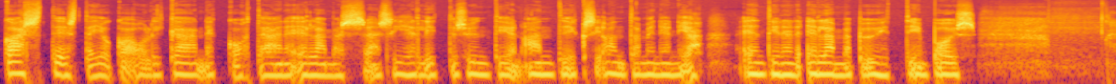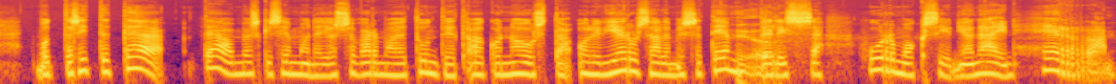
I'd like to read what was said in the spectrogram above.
kasteesta, joka oli käännekohta hänen elämässään. Siihen liittyi syntien anteeksi antaminen ja entinen elämä pyyhittiin pois. Mutta sitten tämä, tämä on myöskin semmoinen, jossa varmaan jo tunteet alkoi nousta. Olin Jerusalemissa temppelissä hurmoksiin ja näin Herran.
